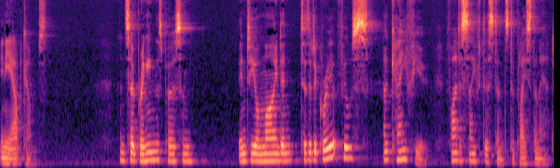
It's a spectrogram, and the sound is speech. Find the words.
any outcomes. And so bringing this person into your mind and to the degree it feels okay for you, find a safe distance to place them at.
